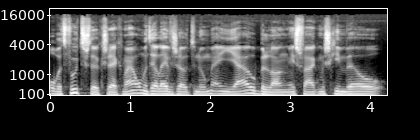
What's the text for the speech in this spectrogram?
op het voetstuk, zeg maar, om het heel even zo te noemen. En jouw belang is vaak misschien wel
